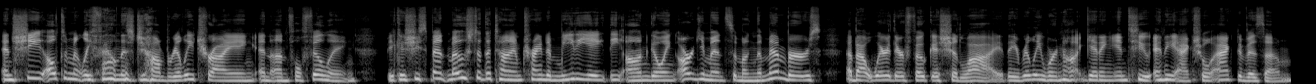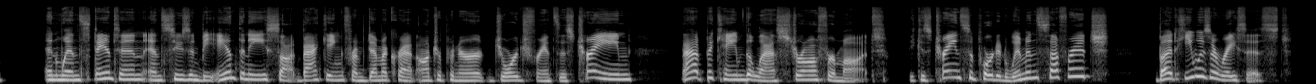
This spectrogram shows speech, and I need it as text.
And she ultimately found this job really trying and unfulfilling because she spent most of the time trying to mediate the ongoing arguments among the members about where their focus should lie. They really were not getting into any actual activism. And when Stanton and Susan B. Anthony sought backing from Democrat entrepreneur George Francis Train, that became the last straw for Mott because Train supported women's suffrage, but he was a racist.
